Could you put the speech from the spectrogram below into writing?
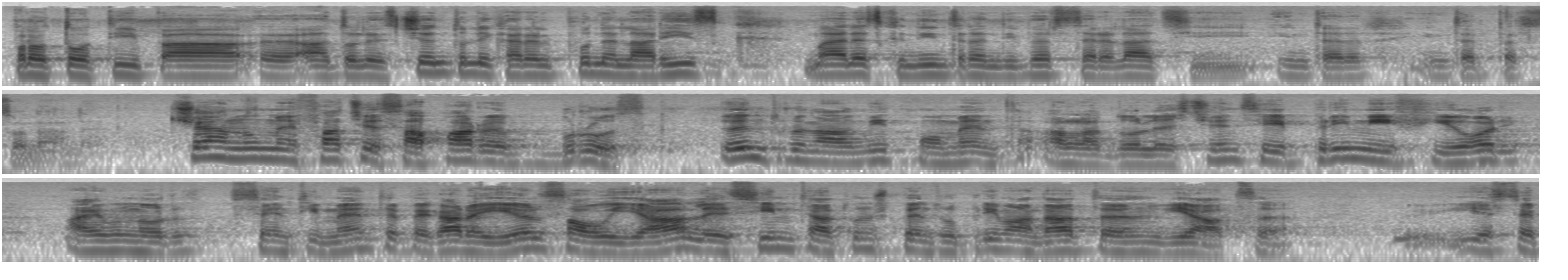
prototip a adolescentului care îl pune la risc, mai ales când intră în diverse relații inter, interpersonale. Ce anume face să apară brusc, într-un anumit moment al adolescenței, primii fiori ai unor sentimente pe care el sau ea le simte atunci pentru prima dată în viață? Este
